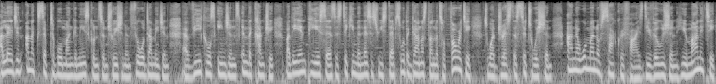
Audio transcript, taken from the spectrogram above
alleging unacceptable manganese concentration in fuel damaging uh, vehicles' engines in the country. But the NPA says it's taking the necessary steps with the Ghana Standards Authority to address the situation. And a woman of sacrifice, devotion, humanity,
